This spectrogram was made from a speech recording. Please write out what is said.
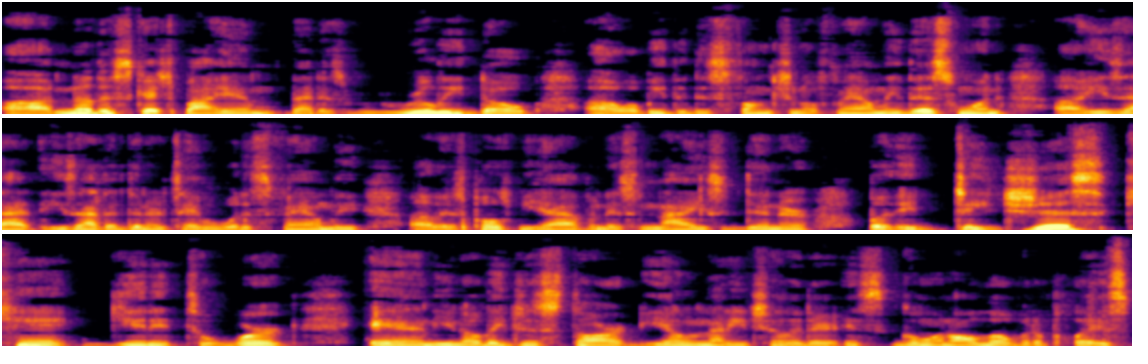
Uh, another sketch by him that is really dope, uh, will be the dysfunctional family. This one, uh, he's at, he's at the dinner table with his family. Uh, they're supposed to be having this nice dinner, but it, they just can't get it to work. And, you know, they just start yelling at each other. There, it's going all over the place.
